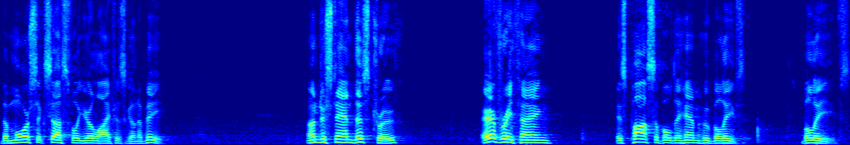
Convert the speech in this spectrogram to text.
the more successful your life is going to be. Understand this truth everything is possible to him who believes it. Believes.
